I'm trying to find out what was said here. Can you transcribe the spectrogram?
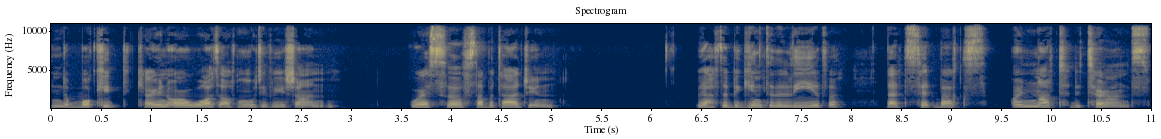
in the bucket carrying our water of motivation. We're self sabotaging. We have to begin to believe that setbacks are not deterrents,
